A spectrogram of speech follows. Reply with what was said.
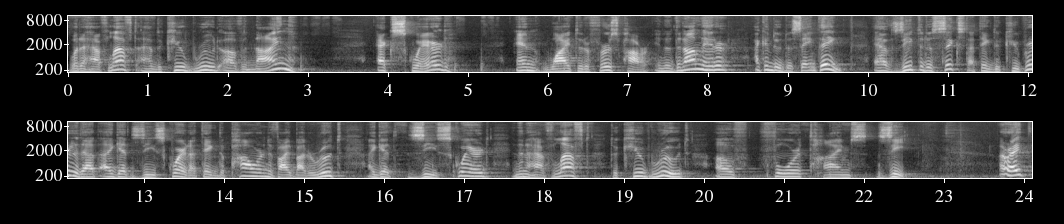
what I have left, I have the cube root of a 9, x squared, and y to the first power. In the denominator, I can do the same thing. I have z to the sixth, I take the cube root of that, I get z squared. I take the power and divide by the root, I get z squared, and then I have left the cube root of 4 times z. All right,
